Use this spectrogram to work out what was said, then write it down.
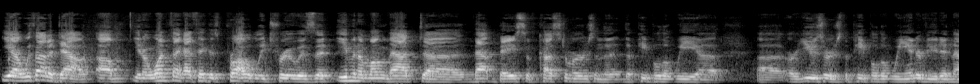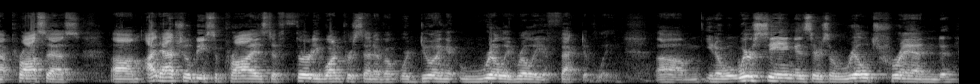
Yeah, without a doubt. Um, you know, one thing I think is probably true is that even among that uh, that base of customers and the, the people that we uh, uh, or users, the people that we interviewed in that process, um, I'd actually be surprised if 31% of them were doing it really, really effectively. Um, you know, what we're seeing is there's a real trend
